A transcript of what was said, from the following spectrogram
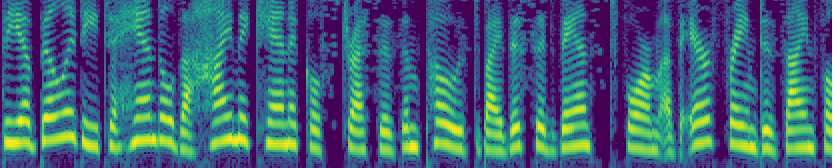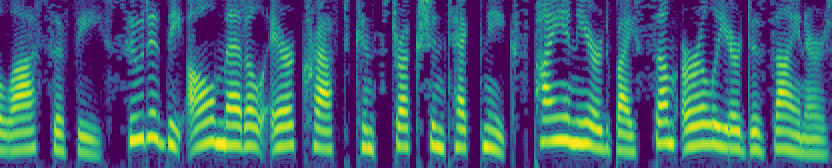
The ability to handle the high mechanical stresses imposed by this advanced form of airframe design philosophy suited the all-metal aircraft construction techniques pioneered by some earlier designers,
